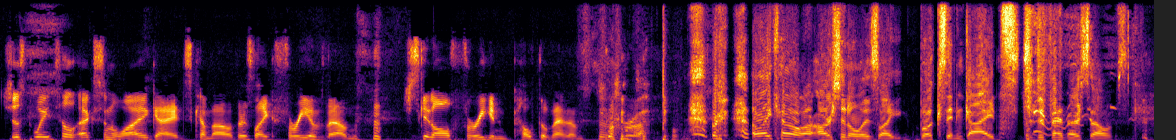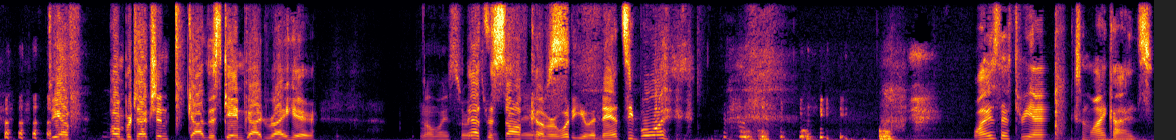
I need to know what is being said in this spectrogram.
just wait till X and Y guides come out. There's like three of them. just get all three and pelt them at them. I like how our arsenal is like books and guides to defend ourselves. Do you have home protection? Got this game guide right here. Oh my swords. That's a are soft cover. What are you, a Nancy boy? Why is there three X and Y guides?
